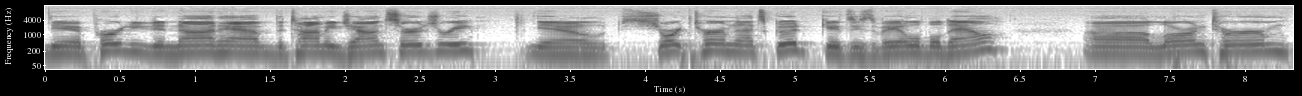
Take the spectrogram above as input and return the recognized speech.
you know, Purdy did not have the Tommy John surgery, you know, short term that's good because he's available now. Uh, long term,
